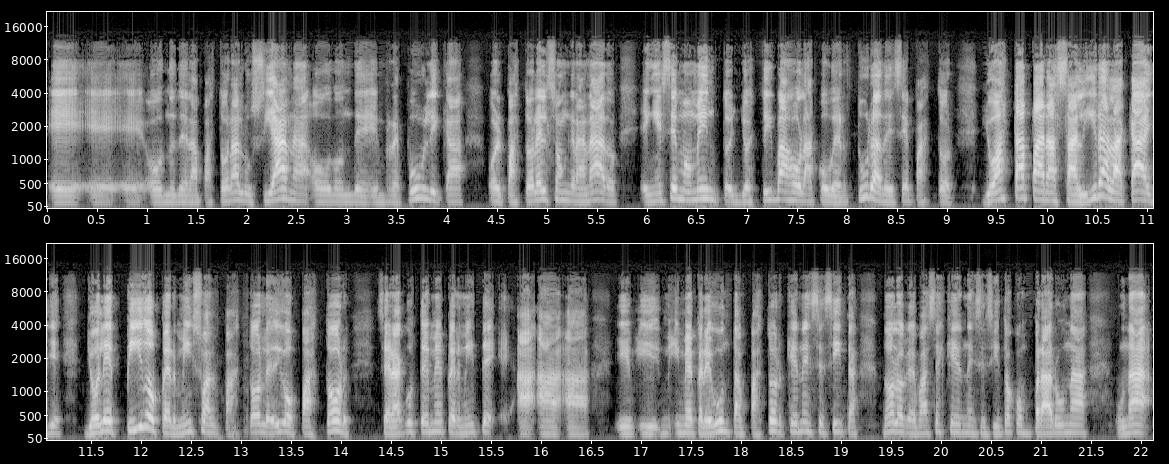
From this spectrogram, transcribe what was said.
eh, eh, o donde la pastora Luciana o donde en República o el pastor Elson Granado, en ese momento yo estoy bajo la cobertura de ese pastor. Yo hasta para salir a la calle, yo le pido permiso al pastor, le digo, pastor, ¿será que usted me permite a, y, me preguntan, pastor, ¿qué necesita? No, lo que pasa es que necesito comprar una, una,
